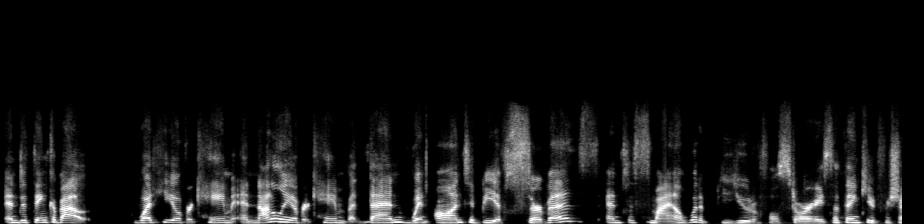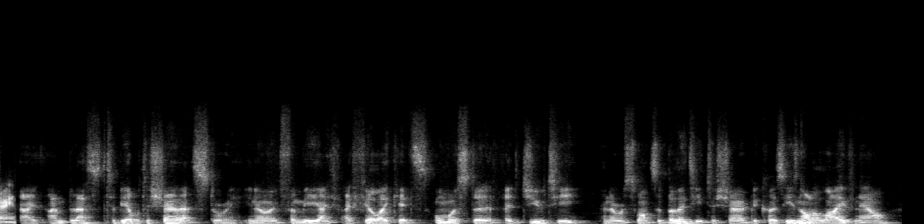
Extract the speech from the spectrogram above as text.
and to think about what he overcame and not only overcame but then went on to be of service and to smile. What a beautiful story. So thank you for sharing. I, am blessed to be able to share that story. You know for me i, I feel like it's almost a, a duty and a responsibility to share it because he's not alive now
